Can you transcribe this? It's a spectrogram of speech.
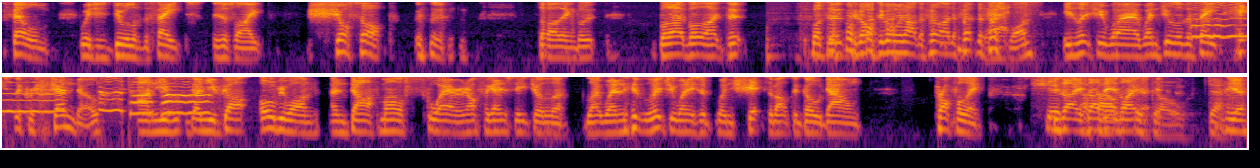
film, which is Duel of the Fates. It's just like, shut up, sort of thing. But but like, but like to, but to, to go to go without the fir- like the, fir- the first one is literally where when Duel of the Fates hits the crescendo, and you and you've got Obi Wan and Darth Maul squaring off against each other, like when literally when it's when shit's about to go down properly. Shit's like- it's like- about it's like- to go down. Yeah,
